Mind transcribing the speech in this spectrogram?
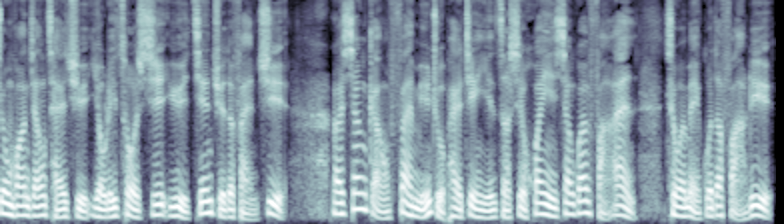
中方将采取有力措施予以坚决的反制。而香港泛民主派阵营则是欢迎相关法案成为美国的法律。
